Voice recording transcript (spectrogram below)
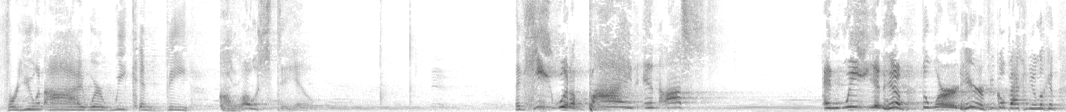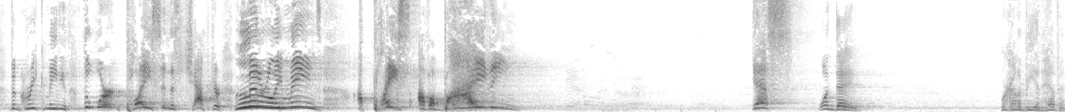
for you and I where we can be close to Him. And He would abide in us. And we in him. The word here, if you go back and you look at the Greek meaning, the word place in this chapter literally means a place of abiding. Yes, one day we're going to be in heaven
